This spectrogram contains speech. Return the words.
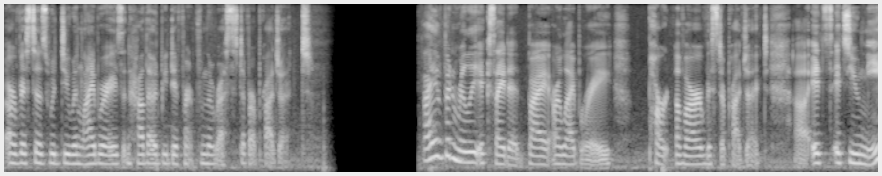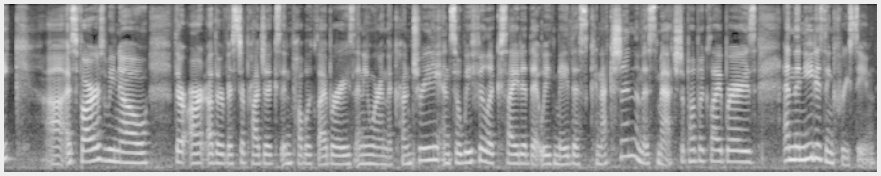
our vistas would do in libraries and how that would be different from the rest of our project. I have been really excited by our library part of our Vista project. Uh, it's it's unique. Uh, as far as we know, there aren't other Vista projects in public libraries anywhere in the country, and so we feel excited that we've made this connection and this match to public libraries, and the need is increasing.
